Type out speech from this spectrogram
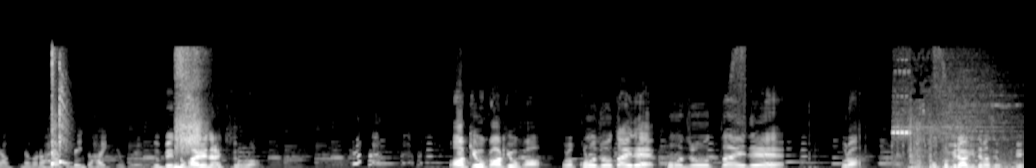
じゃ、じゃ、だから早く弁当入ってよ、これ。弁当入れないって言ってほら開けようか開けようかほらこの状態でこの状態でほら扉開けてますよえ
